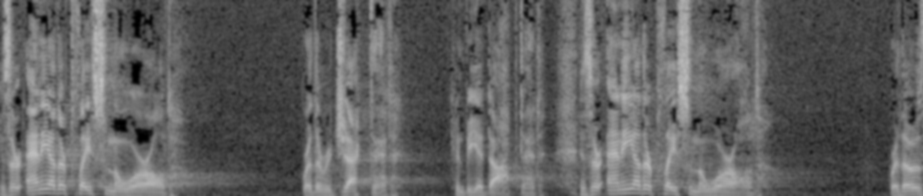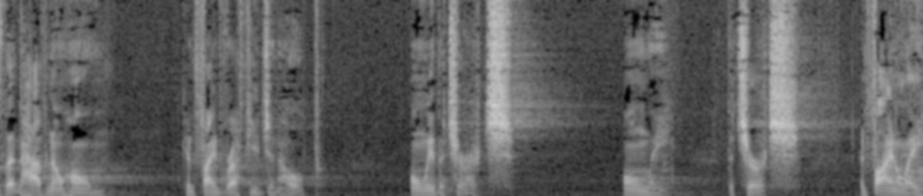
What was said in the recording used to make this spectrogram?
Is there any other place in the world where the rejected can be adopted? Is there any other place in the world where those that have no home can find refuge and hope? Only the church. Only the church. And finally,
